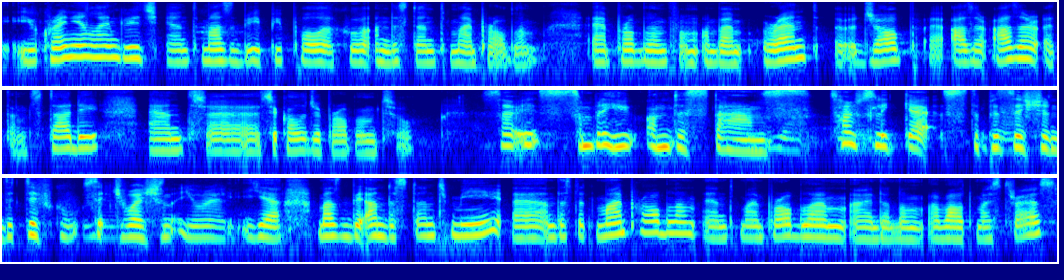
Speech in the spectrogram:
Uh, Ukrainian language and must be people who understand my problem. A problem from um, rent, job, other other, um, study, and psychology problem too. So it's somebody who understands, yeah. totally gets the position, the difficult situation that you're in. Yeah, must be understand me, uh, understand my problem, and my problem. I don't know about my stress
